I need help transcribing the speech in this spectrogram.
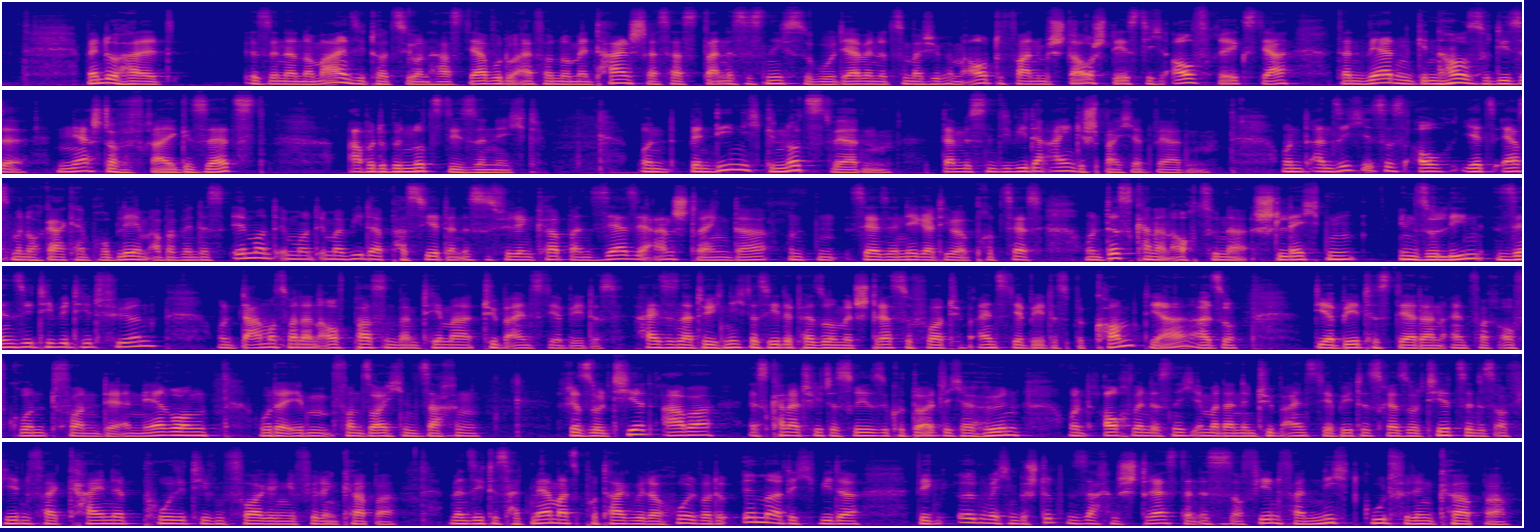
Wenn du halt es in einer normalen Situation hast, ja, wo du einfach nur mentalen Stress hast, dann ist es nicht so gut. Ja, wenn du zum Beispiel beim Autofahren im Stau stehst, dich aufregst, ja, dann werden genauso diese Nährstoffe freigesetzt, aber du benutzt diese nicht. Und wenn die nicht genutzt werden, dann müssen die wieder eingespeichert werden. Und an sich ist es auch jetzt erstmal noch gar kein Problem, aber wenn das immer und immer und immer wieder passiert, dann ist es für den Körper ein sehr, sehr anstrengender und ein sehr, sehr negativer Prozess. Und das kann dann auch zu einer schlechten Insulinsensitivität führen. Und da muss man dann aufpassen beim Thema Typ 1 Diabetes. Heißt es natürlich nicht, dass jede Person mit Stress sofort Typ 1 Diabetes bekommt, ja, also Diabetes, der dann einfach aufgrund von der Ernährung oder eben von solchen Sachen resultiert, aber es kann natürlich das Risiko deutlich erhöhen und auch wenn das nicht immer dann in Typ 1 Diabetes resultiert, sind es auf jeden Fall keine positiven Vorgänge für den Körper. Wenn sich das halt mehrmals pro Tag wiederholt, weil du immer dich wieder wegen irgendwelchen bestimmten Sachen stresst, dann ist es auf jeden Fall nicht gut für den Körper.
